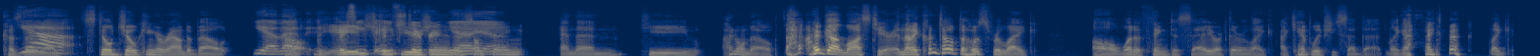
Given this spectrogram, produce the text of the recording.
because they're like still joking around about Yeah, how that the perceived age confusion or Yeah, something, and then he I don't know. I got lost here, and then I couldn't tell if the hosts were like. Oh, what a thing to say! Or if they were like, "I can't believe she said that." Like, I, like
